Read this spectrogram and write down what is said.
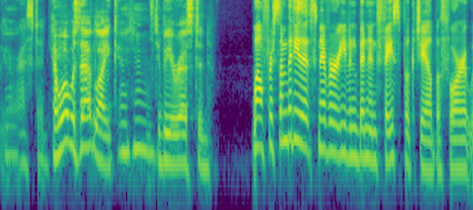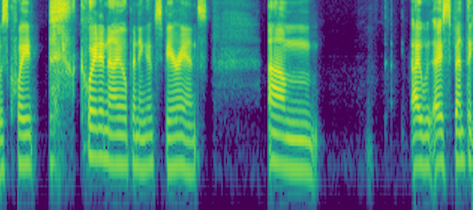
we were arrested. And what was that like Mm-hmm. to be arrested? Well, for somebody that's never even been in Facebook jail before, it was quite quite an eye-opening experience. Um, I, I spent the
